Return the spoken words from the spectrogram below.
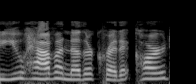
Do you have another credit card?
